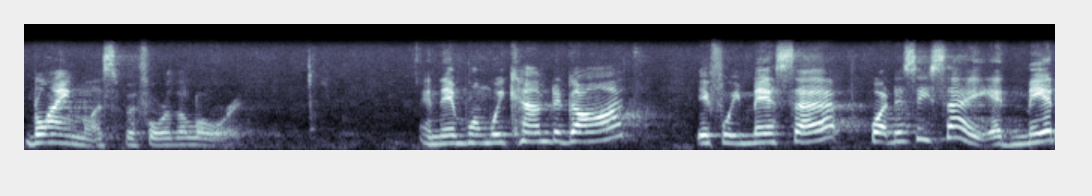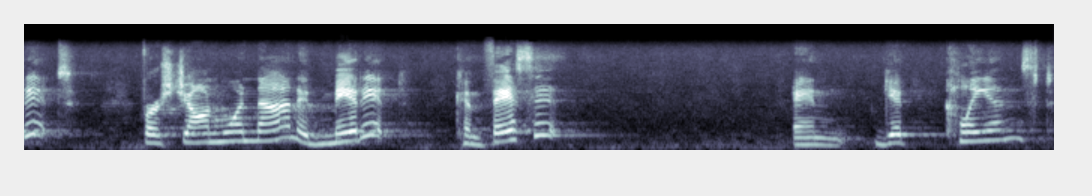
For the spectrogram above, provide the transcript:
blameless before the Lord. And then when we come to God, if we mess up, what does He say? Admit it. 1 John 1 9, admit it, confess it, and get cleansed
